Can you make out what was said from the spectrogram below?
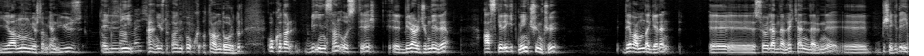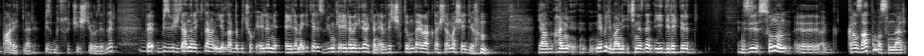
yanılmıyorsam yani 100 50 ha, 100, o, o, tamam doğrudur. O kadar bir insan o siteye e, birer cümleyle askere gitmeyin çünkü devamında gelen e, söylemlerle kendilerini e, bir şekilde ihbar ettiler. Biz bu suçu işliyoruz dediler. Hı. Ve biz vicdan üreticiler hani yıllarda birçok eyleme, eyleme gideriz. Dünkü eyleme giderken evde çıktığımda ev arkadaşlarıma şey diyorum. ya hani ne bileyim hani içinizden iyi dilekleri sunun e, gaz atmasınlar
